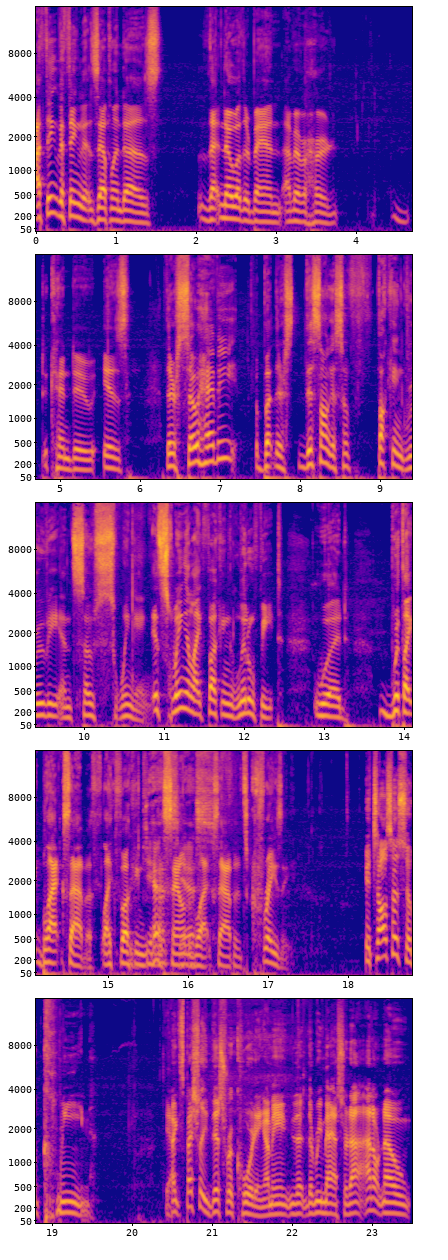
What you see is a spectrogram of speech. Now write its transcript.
I think the thing that Zeppelin does that no other band I've ever heard can do is they're so heavy, but there's this song is so fucking groovy and so swinging. It's swinging like fucking Little Feat would with like Black Sabbath, like fucking the sound yes. of Black Sabbath. It's crazy. It's also so clean. Yeah. Like especially this recording. I mean, the, the remastered. I, I don't know,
